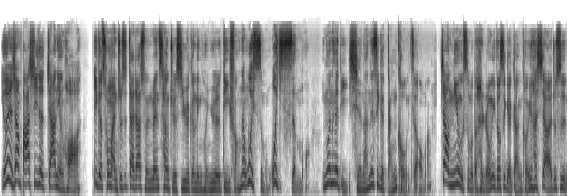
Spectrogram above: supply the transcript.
有点像巴西的嘉年华。一个充满就是大家从那边唱爵士乐跟灵魂乐的地方，那为什么？为什么？因为那个以前啊，那是一个港口，你知道吗？叫 New 什么的，很容易都是一个港口，因为它下来就是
